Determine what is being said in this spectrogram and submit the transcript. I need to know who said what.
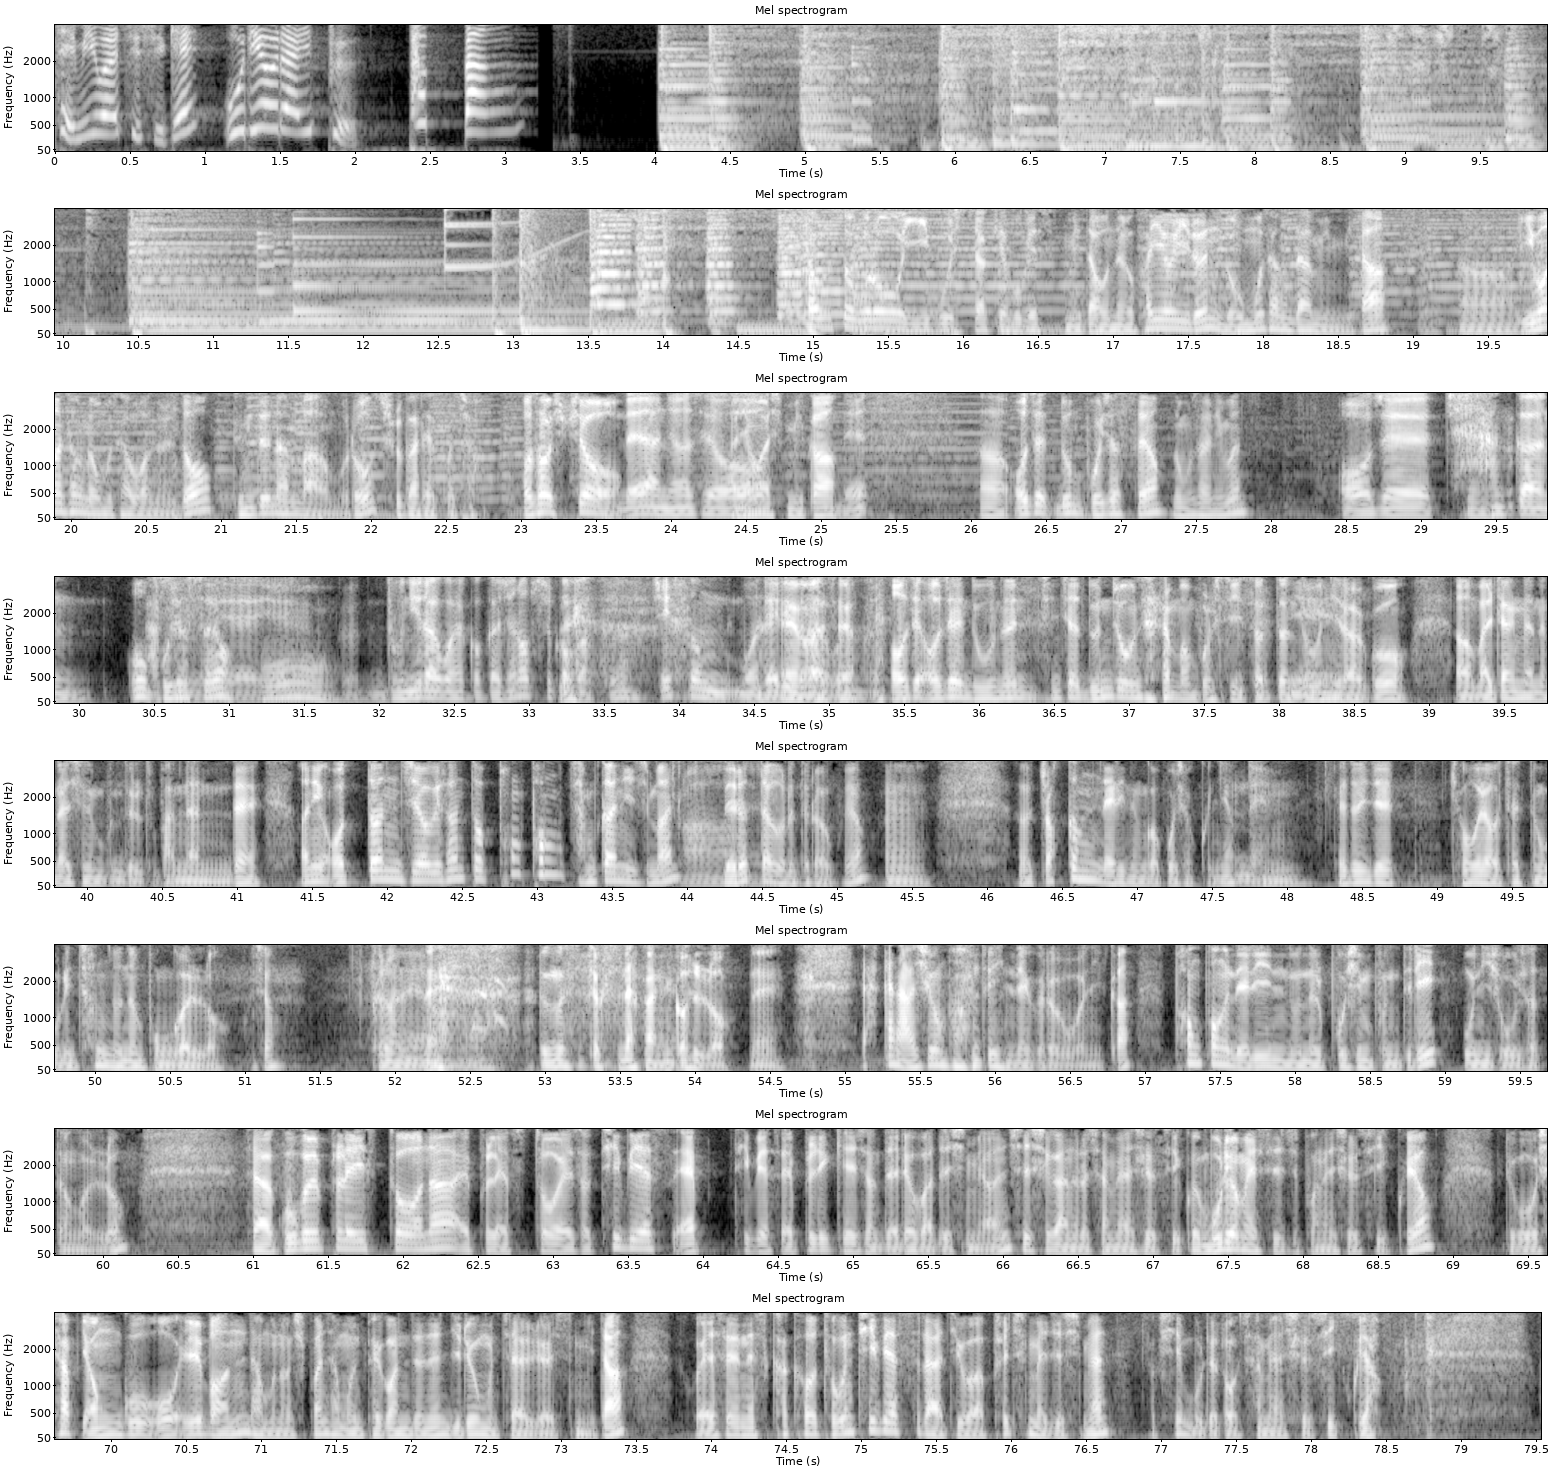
Speaker 1: 재미와 지식의 오디오 라이프 팟빵
Speaker 2: 서울 속으로 2부 시작해 보겠습니다. 오늘 화요일은 노무 상담입니다. 어, 이원석 노무사 오늘도 든든한 마음으로 출발해 보죠. 어서 오십시오.
Speaker 3: 네, 안녕하세요.
Speaker 2: 안녕하십니까?
Speaker 3: 네.
Speaker 2: 어, 어제 눈 보셨어요, 노무사님은?
Speaker 3: 어제 잠깐
Speaker 2: 오,
Speaker 3: 봤습니다.
Speaker 2: 보셨어요?
Speaker 3: 예, 예.
Speaker 2: 오.
Speaker 3: 그 눈이라고 할 것까지는 없을 것 같고요. 조금 뭐
Speaker 2: 네,
Speaker 3: 내리더라고요.
Speaker 2: 맞아요. 어제, 어제 눈은 진짜 눈 좋은 사람만 볼 수 있었던
Speaker 3: 예.
Speaker 2: 눈이라고, 어, 말장난을 하시는 분들도 만났는데, 아니, 어떤 지역에선 또 펑펑 잠깐이지만
Speaker 3: 아,
Speaker 2: 내렸다
Speaker 3: 네.
Speaker 2: 그러더라고요. 예. 어, 조금 내리는 거 보셨군요.
Speaker 3: 네.
Speaker 2: 음, 그래도 이제 겨울에 어쨌든 우린 첫 눈은 본 걸로, 그죠?
Speaker 3: 그러네요.
Speaker 2: 네. 은근슬쩍 지나간 걸로. 네. 약간 아쉬운 마음도 있네, 그러고 보니까. 펑펑 내린 눈을 보신 분들이 운이 좋으셨던 걸로. 자, 구글 플레이 스토어나 애플 앱 스토어에서 TBS 앱, TBS 애플리케이션 내려받으시면 실시간으로 참여하실 수 있고요. 무료 메시지 보내실 수 있고요. 그리고 샵 0951번, 단문 50원, 장문 100원 드는 유료 문자 열려 있습니다. 그리고 SNS 카카오톡은 TBS 라디오와 플친 맺으시면 역시 무료로 참여하실 수 있고요.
